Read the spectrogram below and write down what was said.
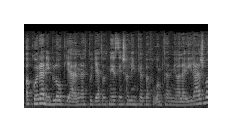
akkor Reni blogján meg tudjátok nézni, és a linket be fogom tenni a leírásba,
